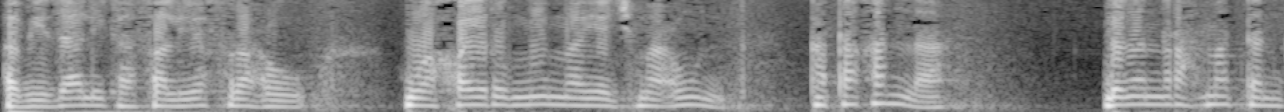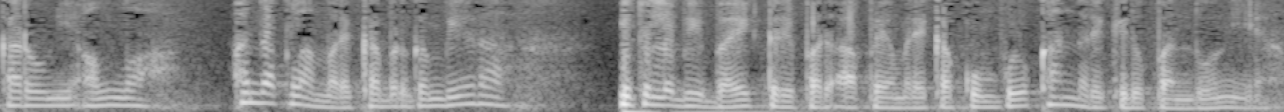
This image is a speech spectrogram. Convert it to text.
fa bidzalika falyafrahu wa khairum mimma yajma'un." Katakanlah, dengan rahmat dan karunia Allah, hendaklah mereka bergembira. Itu lebih baik daripada apa yang mereka kumpulkan dari kehidupan dunia.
